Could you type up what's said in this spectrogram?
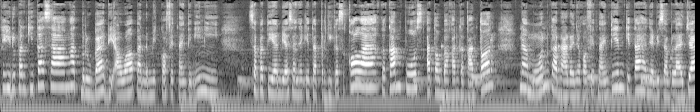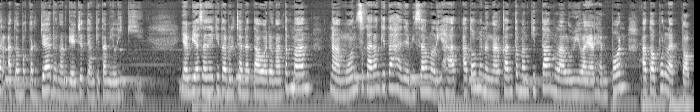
kehidupan kita sangat berubah di awal pandemi COVID-19 ini. Seperti yang biasanya kita pergi ke sekolah, ke kampus, atau bahkan ke kantor, namun karena adanya COVID-19 kita hanya bisa belajar atau bekerja dengan gadget yang kita miliki. Yang biasanya kita bercanda tawa dengan teman, namun sekarang kita hanya bisa melihat atau mendengarkan teman kita melalui layar handphone ataupun laptop.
